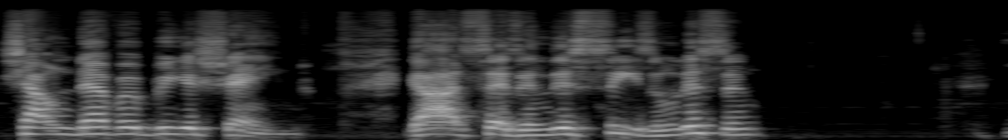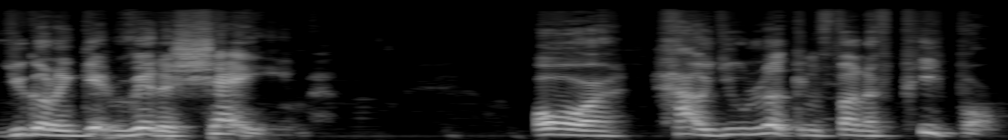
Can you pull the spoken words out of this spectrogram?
shall never be ashamed. God says in this season, listen, you're going to get rid of shame or how you look in front of people.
